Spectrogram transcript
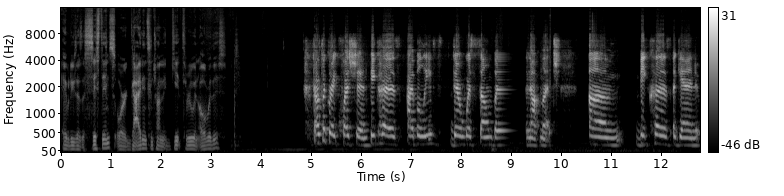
able to use as assistance or guidance in trying to get through and over this? That's a great question because I believe there was some, but not much. Um, because again,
